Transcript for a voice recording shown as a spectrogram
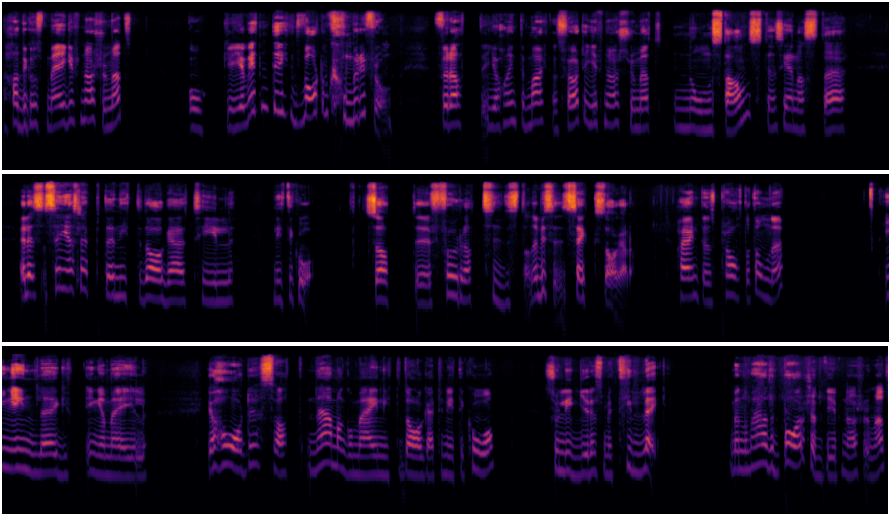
hade gått med i entreprenörsrummet och jag vet inte riktigt vart de kommer ifrån. För att jag har inte marknadsfört entreprenörsrummet någonstans den senaste, eller sen jag släppte 90 dagar till 90k. Så att eh, förra tisdagen, det blir sex dagar, har jag inte ens pratat om det. Inga inlägg, inga mejl. Jag har det så att när man går med i 90 dagar till 90k så ligger det som ett tillägg. Men de här hade bara köpt det i entreprenörsrummet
